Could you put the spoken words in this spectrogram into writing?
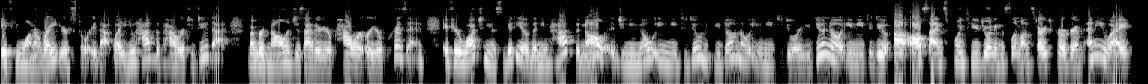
if you want to write your story that way. You have the power to do that. Remember, knowledge is either your power or your prison. If you're watching this video, then you have the knowledge and you know what you need to do. And if you don't know what you need to do or you do know what you need to do, uh, all signs point to you joining the Slim on Starch program anyway.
